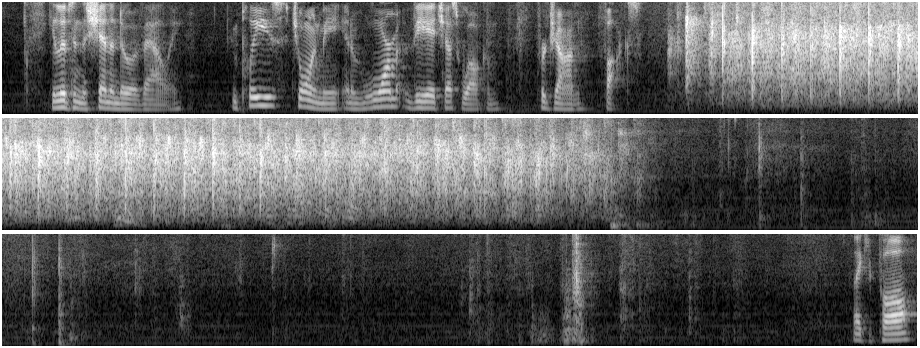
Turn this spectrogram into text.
He lives in the Shenandoah Valley. And please join me in a warm VHS welcome for John Fox. Paul.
